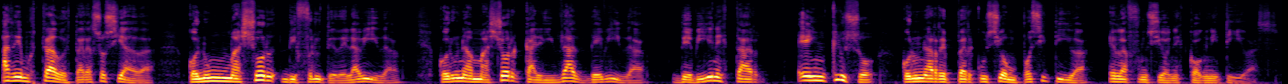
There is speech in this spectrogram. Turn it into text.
ha demostrado estar asociada con un mayor disfrute de la vida, con una mayor calidad de vida, de bienestar e incluso con una repercusión positiva en las funciones cognitivas.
